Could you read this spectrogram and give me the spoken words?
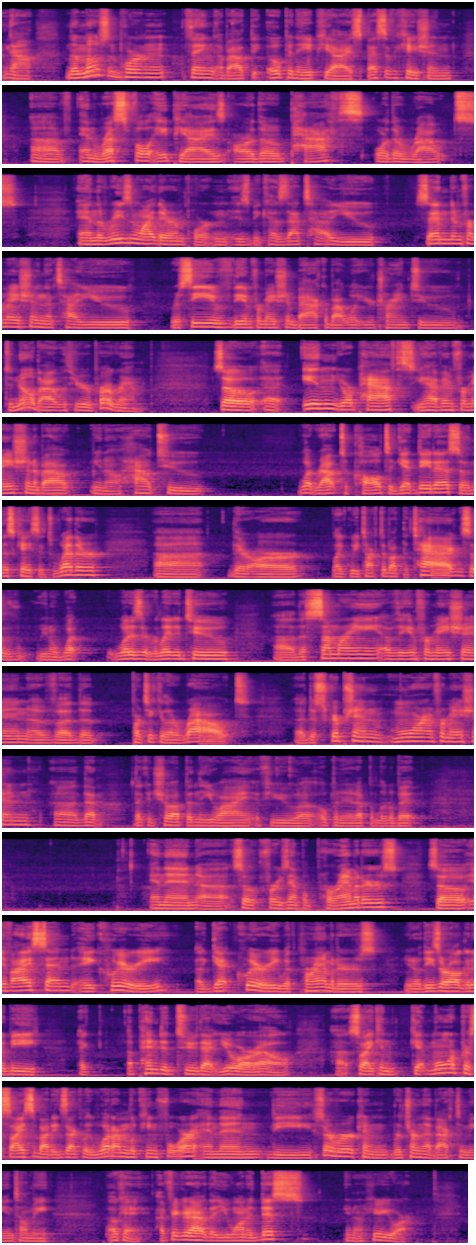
Now, the most important thing about the Open API specification uh, and RESTful APIs are the paths or the routes. And the reason why they're important is because that's how you send information, that's how you receive the information back about what you're trying to, to know about with your program. So uh, in your paths, you have information about, you know, how to, what route to call to get data. So in this case, it's weather. Uh, there are, like we talked about the tags of, you know, what, what is it related to, uh, the summary of the information of uh, the particular route, description, more information uh, that that could show up in the UI if you uh, open it up a little bit. And then, uh, so for example, parameters. So if I send a query, a get query with parameters, you know, these are all going to be appended to that URL. Uh, so I can get more precise about exactly what I'm looking for, and then the server can return that back to me and tell me, okay, I figured out that you wanted this, you know, here you are.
